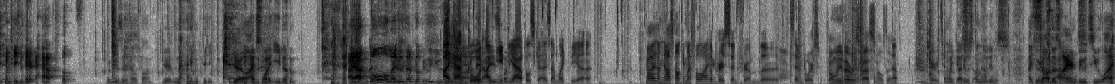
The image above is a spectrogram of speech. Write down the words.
give me their apples? What is your health on? You're at 90. You're like, I just want to eat them. I have gold. I just have nothing to use. I have on. gold. I need funny. the apples, guys. I'm like the uh, Guys, I'm now smelting my full line. the person from the Seven Dwarfs If only there was fast smelting. No. Fairy Oh my god, it was just unlooted. apples. I Dude, saw got two those iron apples. boots, you lie.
